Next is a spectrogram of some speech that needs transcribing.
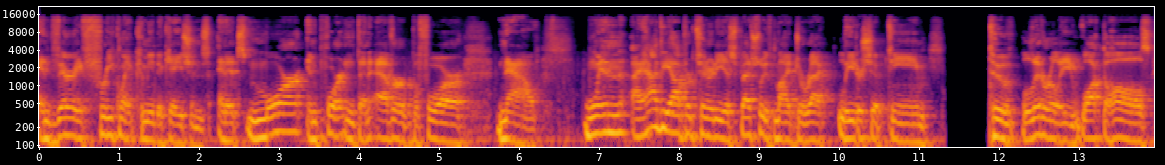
and very frequent communications. And it's more important than ever before now. When I had the opportunity, especially with my direct leadership team, to literally walk the halls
